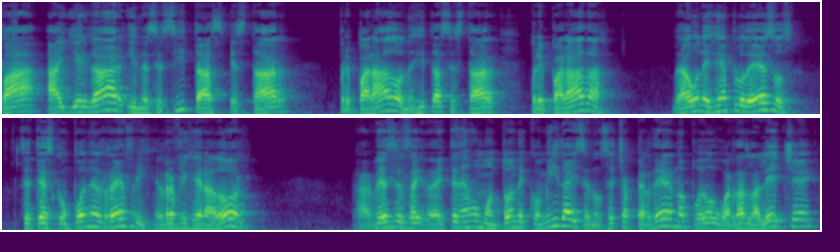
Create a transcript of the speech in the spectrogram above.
va a llegar y necesitas estar preparado, necesitas estar preparada. Da un ejemplo de esos. Se te descompone el refri, el refrigerador. A veces ahí, tenemos un montón de comida y se nos echa a perder, no podemos guardar la leche.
